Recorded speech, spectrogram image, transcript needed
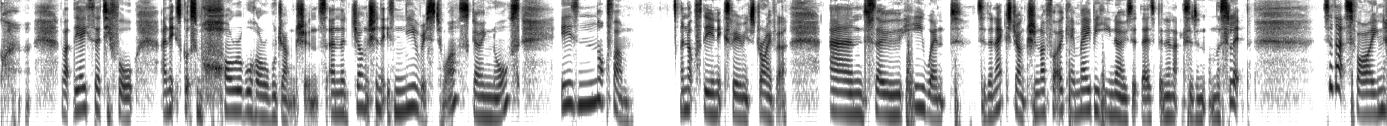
like the A34 and it's got some horrible, horrible junctions. And the junction that is nearest to us going north is not fun and not for the inexperienced driver. And so he went to the next junction. I thought, okay, maybe he knows that there's been an accident on the slip. So that's fine.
